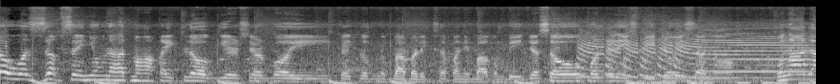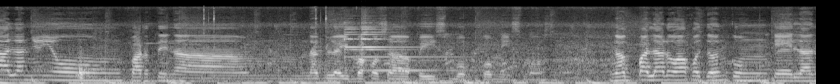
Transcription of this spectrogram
So, what's up sa inyong lahat mga kaiklog? Here's your boy, kaiklog nagbabalik sa panibagong video. So, for today's video is ano, kung naalala nyo yung parte na um, nag-live ako sa Facebook ko mismo. Nagpalaro ako doon kung kailan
